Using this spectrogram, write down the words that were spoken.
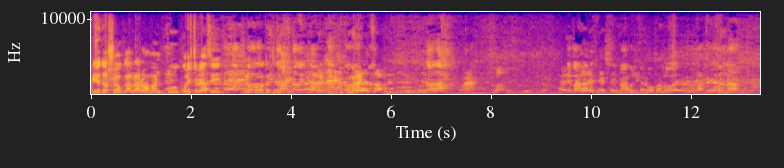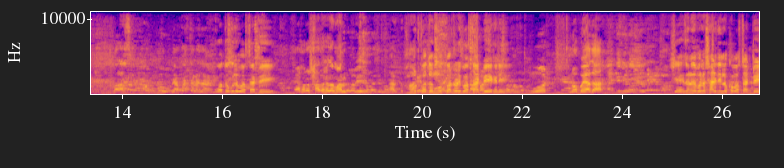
প্রিয় দর্শক আমরা রহমান টু কোল্ড স্টোরে আছি। লক্ষ্যমাত্রা বেশি ভালো রে ফ্রেশ না বলি করে ভালো হয়। না ব্যাপার কতগুলো বস্তা আসবে এখনও সাতাশ হাজার মাল উঠবে। মোট কত? মোট কতটি বস্তা আসবে এখানে? মোট নব্বই হাজার। সে একজন বলল সাড়ে তিন লক্ষ বস্তা আসবে।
